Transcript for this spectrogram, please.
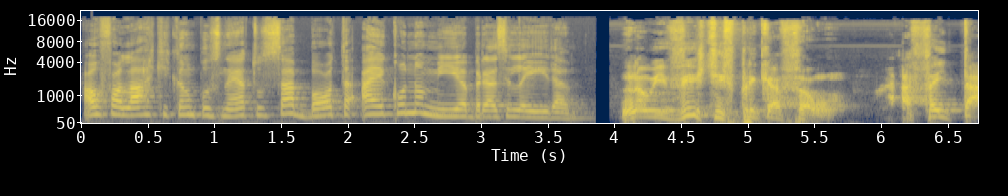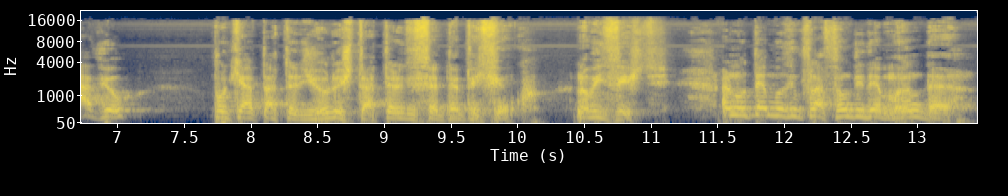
ao falar que Campos Neto sabota a economia brasileira. Não existe explicação aceitável porque a taxa de juros está a 3,75. Não existe. Nós não temos inflação de demanda.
